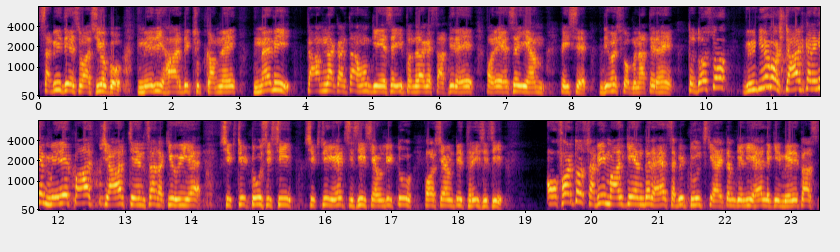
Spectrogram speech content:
सभी देशवासियों को मेरी हार्दिक शुभकामनाएँ। मैं भी कामना करता हूँ कि ऐसे ही पंद्रह अगस्त आती रहे और ऐसे ही हम इस दिवस को मनाते रहें। तो दोस्तों, वीडियो को स्टार्ट करेंगे। मेरे पास चार चेंसा रखी हुई है। 62 सीसी 68 सीसी 72 और 73 सीसी। ऑफ़र तो सभी माल के अंदर है, सभी टूल्स के आइटम के लिए है, लेकिन मेरे पास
